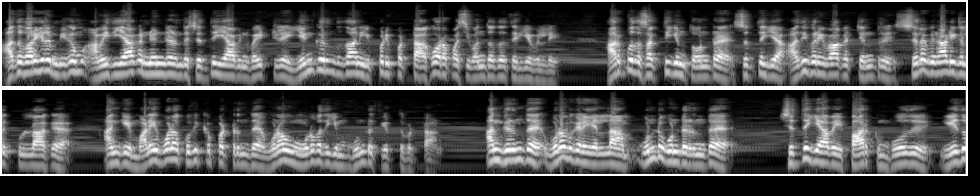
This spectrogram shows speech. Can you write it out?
அதுவரையிலும் மிகவும் அமைதியாக நின்றிருந்த சித்தையாவின் வயிற்றிலே எங்கிருந்துதான் இப்படிப்பட்ட அகோர பசி வந்ததோ தெரியவில்லை. அற்புத சக்தியும் தோன்ற சித்தையா அதிவிரைவாக சென்று சில வினாடிகளுக்குள்ளாக அங்கே மலை போல குவிக்கப்பட்டிருந்த உணவு முழுவதையும் உண்டு தீர்த்து விட்டான் அங்கிருந்த உணவுகளை எல்லாம் உண்டு கொண்டிருந்த சித்தையாவை பார்க்கும்போது ஏதோ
